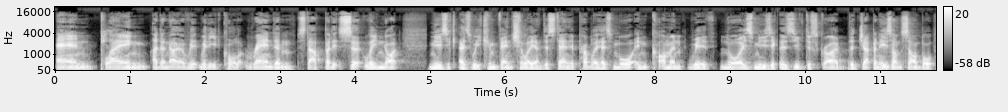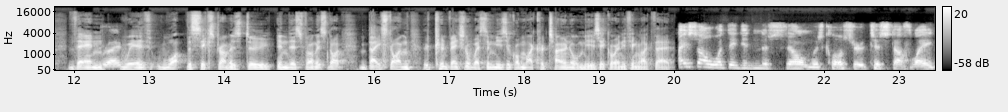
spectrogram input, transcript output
and playing, I don't know whether you'd call it random stuff, but it's certainly not music as we conventionally understand. It probably has more in common with noise music, as you've described the Japanese ensemble, than Right. with what the six drummers do in this film. It's not based on conventional Western music or microtonal music or anything like that. I saw what they did in this film was closer to stuff like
